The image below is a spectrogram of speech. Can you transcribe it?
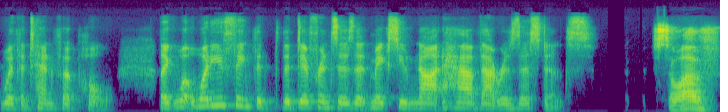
with a 10 foot pole? Like what what do you think that the difference is that makes you not have that resistance? So I've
